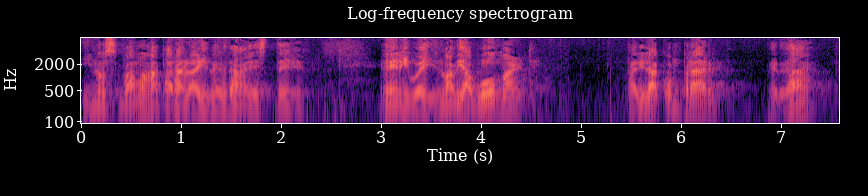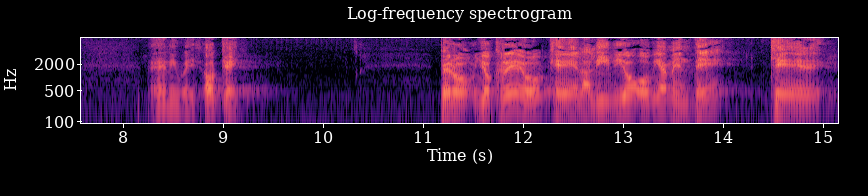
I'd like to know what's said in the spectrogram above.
Y nos vamos a parar ahí, ¿verdad? Este, anyways, no había Walmart para ir a comprar. ¿verdad? Anyways, ok. Pero yo creo que el alivio, obviamente, que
